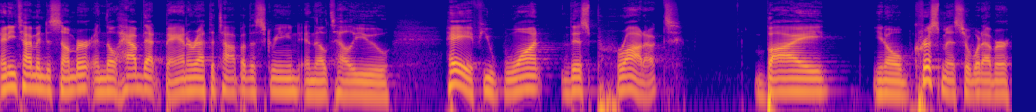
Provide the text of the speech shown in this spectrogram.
anytime in December, and they'll have that banner at the top of the screen and they'll tell you, hey, if you want this product by, you know, Christmas or whatever,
